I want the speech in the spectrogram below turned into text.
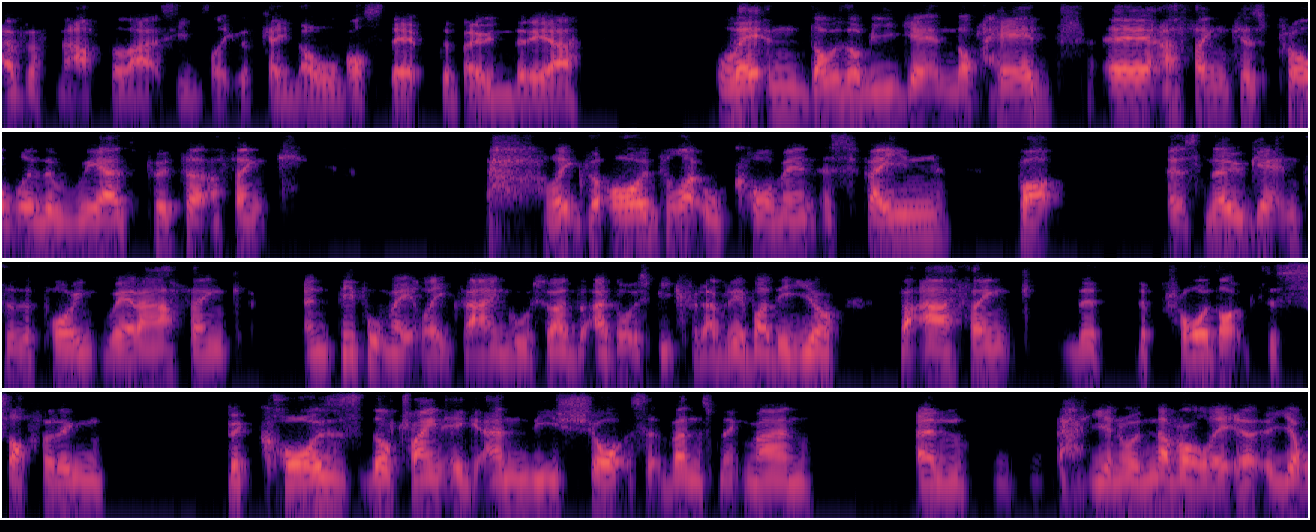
everything after that seems like they've kind of overstepped the boundary. of letting WWE get in their head, uh, I think, is probably the way I'd put it. I think, like the odd little comment is fine, but it's now getting to the point where I think, and people might like the angle, so I, I don't speak for everybody here, but I think that the product is suffering because they're trying to get in these shots at Vince McMahon. And you know, never let your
